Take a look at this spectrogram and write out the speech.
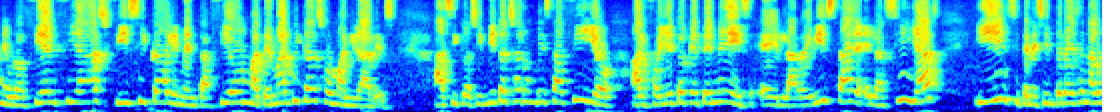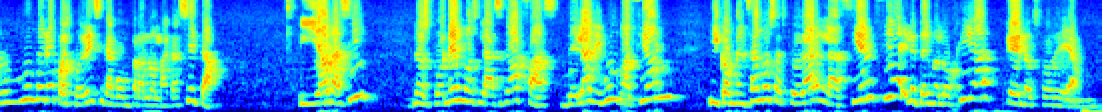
neurociencias, física, alimentación, matemáticas o humanidades. Así que os invito a echar un vistacillo al folleto que tenéis en la revista, en las sillas, y si tenéis interés en algún número, pues podéis ir a comprarlo en la caseta. Y ahora sí, nos ponemos las gafas de la divulgación y comenzamos a explorar la ciencia y la tecnología que nos rodean.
